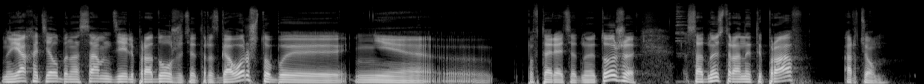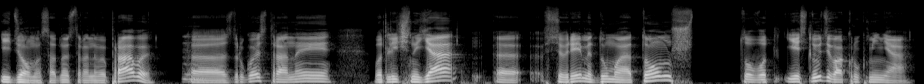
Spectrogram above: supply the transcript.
Но я хотел бы на самом деле продолжить этот разговор, чтобы не э, повторять одно и то же. С одной стороны, ты прав, Артем и Дема, с одной стороны, вы правы, э, с другой стороны, вот лично я э, все время думаю о том, что вот есть люди вокруг меня,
